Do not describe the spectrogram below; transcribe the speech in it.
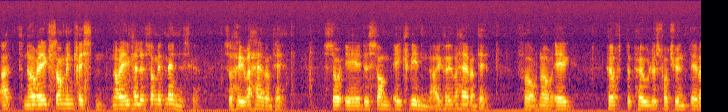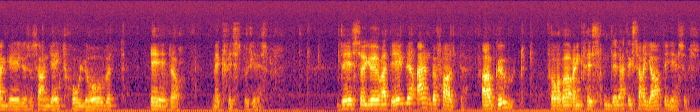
at når jeg som en kristen, når jeg heller som et menneske, så hører Herren til, så er det som ei kvinne jeg hører Herren til. For når jeg hørte Paulus forkynte evangeliet, så sa han 'Jeg trolovet eder med Kristus Jesus'. Det som gjør at jeg blir anbefalt av Gud for å være en kristen, det er at jeg sa ja til Jesus.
